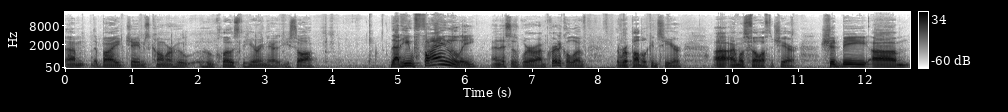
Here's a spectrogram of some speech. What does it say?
um, by James Comer, who, who closed the hearing there that you saw, that he finally, and this is where I'm critical of the Republicans here, uh, I almost fell off the chair, should be um,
